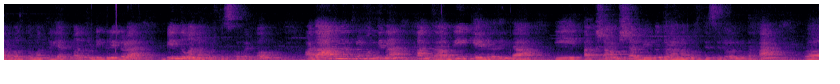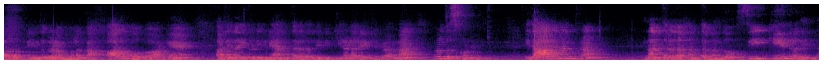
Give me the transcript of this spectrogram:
ಅರವತ್ತು ಮತ್ತು ಎಪ್ಪತ್ತು ಡಿಗ್ರಿಗಳ ಬಿಂದುವನ್ನು ಗುರುತಿಸ್ಕೋಬೇಕು. ಅದಾದ ನಂತರ ಮುಂದಿನ ಹಂತ ಬಿ ಕೇಂದ್ರದಿಂದ ಈ ಅಕ್ಷಾಂಶ ಬಿಂದುಗಳನ್ನು ಗುರುತಿಸಿರುವಂತಹ ಬಿಂದುಗಳ ಮೂಲಕ ಹಾದು ಹೋಗುವ ಹಾಗೆ ಹದಿನೈದು ಡಿಗ್ರಿ ಅಂತರದಲ್ಲಿ ವಿಕಿರಣ ರೇಖೆಗಳನ್ನು ವೃದ್ಧಿಸ್ಕೊಂಡಿದ್ವಿ ಇದಾದ ನಂತರ ನಂತರದ ಹಂತ ಬಂದು ಸಿ ಕೇಂದ್ರದಿಂದ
